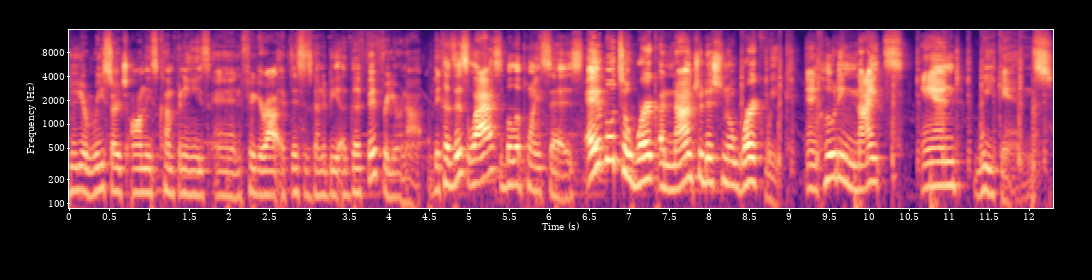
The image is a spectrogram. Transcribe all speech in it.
do your research on these companies and figure out if this is gonna be a good fit for you or not. Because this last bullet point says, able to work a non-traditional work week, including nights and weekends.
